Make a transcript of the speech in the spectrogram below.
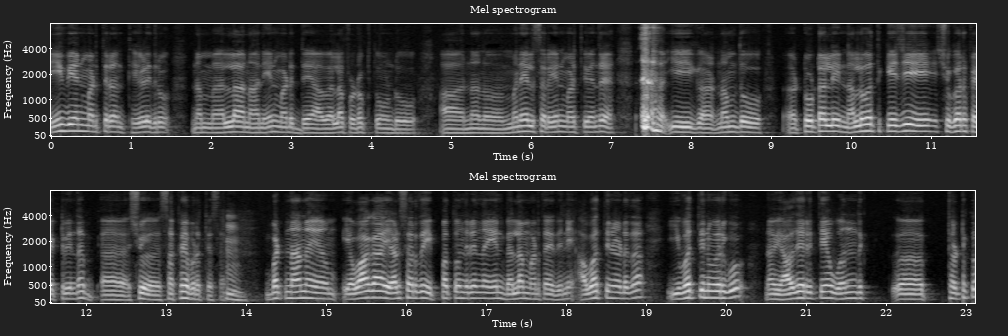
ನೀವೇನು ಮಾಡ್ತೀರಾ ಅಂತ ಹೇಳಿದ್ರು. ನಮ್ಮೆಲ್ಲ ನಾನು ಏನು ಮಾಡಿದ್ದೆ ಅವೆಲ್ಲ ಪ್ರಾಡಕ್ಟ್ ತೊಗೊಂಡು ಆ, ನಾನು ಮನೆಯಲ್ಲಿ ಸರ್ ಏನು ಮಾಡ್ತೀವಿ ಅಂದರೆ ಈಗ ನಮ್ಮದು ಟೋಟಲಿ ನಲ್ವತ್ತು ಕೆ ಜಿ ಶುಗರ್ ಫ್ಯಾಕ್ಟ್ರಿಯಿಂದ ಶು ಸಕ್ಕರೆ ಬರುತ್ತೆ ಸರ್. ಬಟ್ ನಾನು ಯಾವಾಗ ಎರಡು ಸಾವಿರದ ಇಪ್ಪತ್ತೊಂದರಿಂದ ಏನು ಬೆಲ್ಲ ಮಾಡ್ತಾ ಇದ್ದೀನಿ ಅವತ್ತಿನ ಹಿಡಿದ ಇವತ್ತಿನವರೆಗೂ ನಾವು ಯಾವುದೇ ರೀತಿಯ ಒಂದು ತಟಕೂ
